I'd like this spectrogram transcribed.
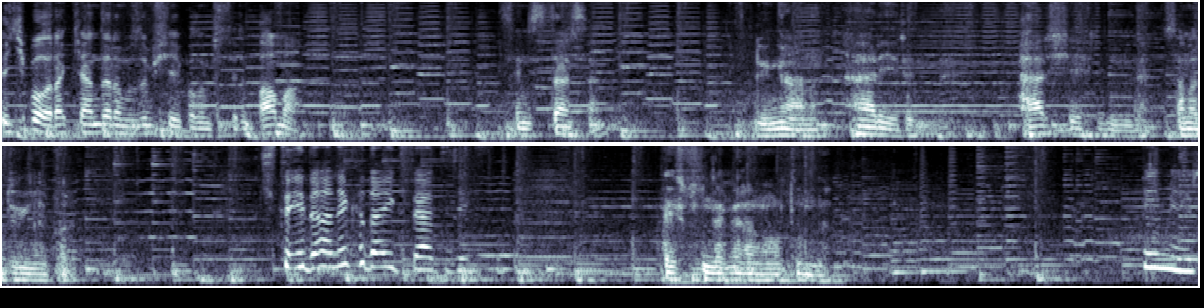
ekip olarak kendi aramızda bir şey yapalım istedim ama... Sen istersen dünyanın her yerinde, her şehrinde sana düğün yaparım. Çıtayı daha ne kadar yükselteceksin? Efsun Demirhan olduğunda. Emir.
